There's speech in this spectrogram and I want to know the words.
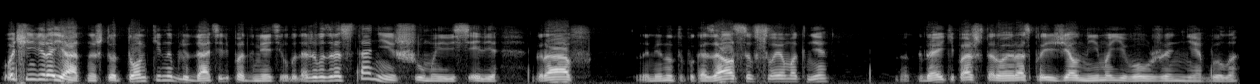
Очень вероятно, что тонкий наблюдатель подметил бы даже возрастание шума и веселья. Граф на минуту показался в своем окне — но когда экипаж второй раз проезжал мимо, его уже не было.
